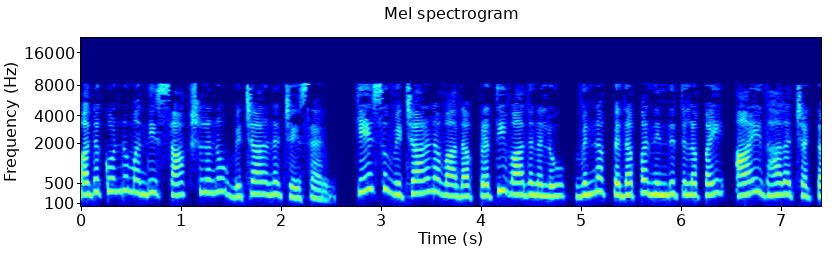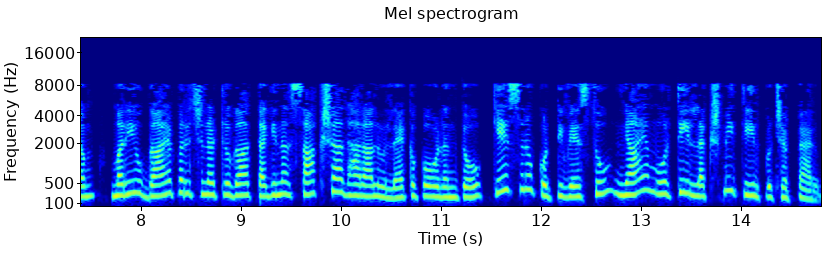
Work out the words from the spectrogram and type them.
పదకొండు మంది సాక్షులను విచారణ చేశారు. కేసు విచారణవాద ప్రతివాదనలు విన్న పెదప నిందితులపై ఆయుధాల చట్టం మరియు గాయపరిచినట్లుగా తగిన సాక్ష్యాధారాలు లేకపోవడంతో కేసును కొట్టివేస్తూ న్యాయమూర్తి లక్ష్మీ తీర్పు చెప్పారు.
